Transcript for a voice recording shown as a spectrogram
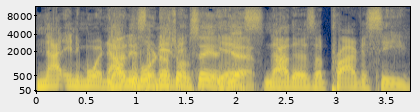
Not anymore. Now Not anymore. That's what I'm saying. Yes. Yeah. Now I, there's a privacy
